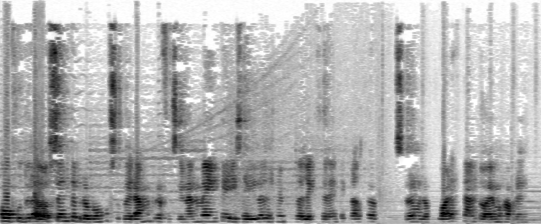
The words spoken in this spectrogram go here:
Como futura docente propongo superarme profesionalmente y seguir el ejemplo del excelente claustro de profesores de los cuales tanto hemos aprendido.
